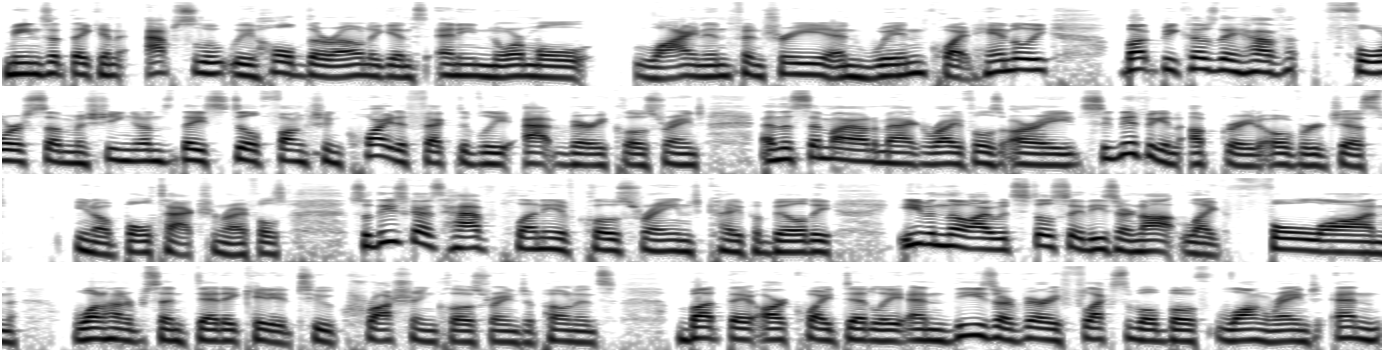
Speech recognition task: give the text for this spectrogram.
means that they can absolutely hold their own against any normal line infantry and win quite handily, but because they have four submachine guns, they still function quite effectively at very close range, and the semi-automatic rifles are a significant upgrade over just you know, bolt action rifles. So these guys have plenty of close range capability, even though I would still say these are not like full on 100% dedicated to crushing close range opponents, but they are quite deadly. And these are very flexible, both long range and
